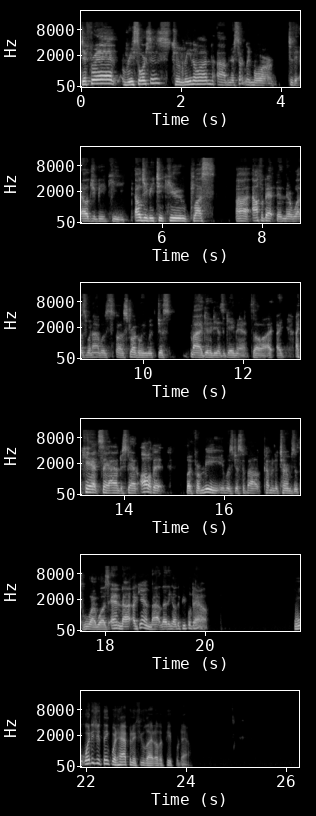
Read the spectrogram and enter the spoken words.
different resources to lean on. Um, there's certainly more to the LGBTQ LGBTQ plus uh, alphabet than there was when I was uh, struggling with just my identity as a gay man. So I, I I can't say I understand all of it, but for me, it was just about coming to terms with who I was, and not, again, not letting other people down. What did you think would happen if you let other people down?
